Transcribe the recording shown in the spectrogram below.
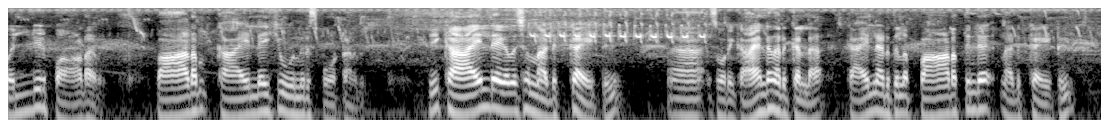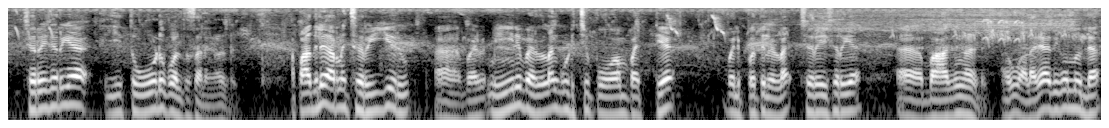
വലിയൊരു പാടാണ്. പാടം കായലിലേക്ക് പോകുന്നൊരു സ്പോട്ടാണിത്. ഈ കായലിന്റെ ഏകദേശം നടുക്കായിട്ട് സോറി കായലിന്റെ നടുക്കല്ല കായലിനടുത്തുള്ള പാടത്തിന്റെ നടുക്കായിട്ട് ചെറിയ ചെറിയ ഈ തോട് പോലത്തെ സ്ഥലങ്ങളുണ്ട്. അപ്പോൾ അതിൽ കാരണം ചെറിയൊരു മീൻ വെള്ളം കുടിച്ച് പോകാൻ പറ്റിയ വലിപ്പത്തിലുള്ള ചെറിയ ചെറിയ ഭാഗങ്ങളുണ്ട്. അത് വളരെ അധികമൊന്നുമില്ല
